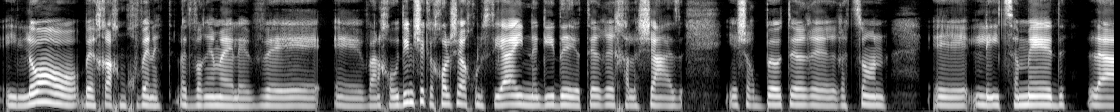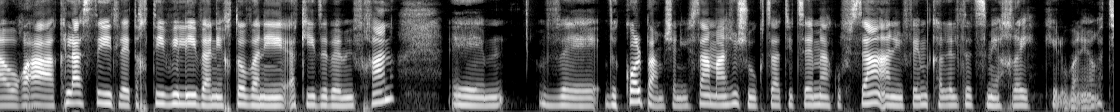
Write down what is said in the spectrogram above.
היא לא בהכרח מוכוונת לדברים האלה, ו, אה, ואנחנו יודעים שככל שהאוכלוסייה היא נגיד יותר חלשה, אז יש הרבה יותר אה, רצון אה, להיצמד להוראה הקלאסית, לתכתיבי לי ואני אכתוב ואני אקיא את זה במבחן. ו, וכל פעם שאני עושה משהו שהוא קצת יוצא מהקופסה, אני לפעמים מקללת את עצמי אחרי, כאילו, ואני אומרת,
